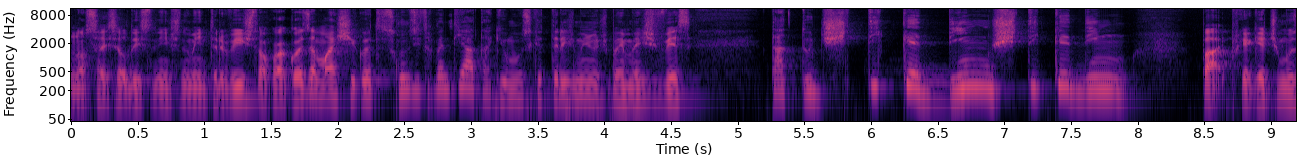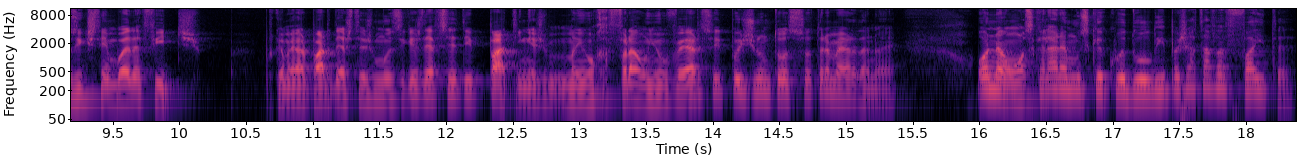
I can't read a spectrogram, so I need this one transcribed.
não sei se ele disse isto numa entrevista ou qualquer coisa, mais 50 segundos e de repente, ah, está aqui uma música de 3 minutos. Bem, mas vê-se, está tudo esticadinho, esticadinho. Pá, porque é que estes músicos têm boa da? Porque a maior parte destas músicas deve ser tipo, pá, tinhas meio um refrão e um verso e depois juntou-se outra merda, não é? Ou não, ou se calhar a música com a Dua Lipa já estava feita.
